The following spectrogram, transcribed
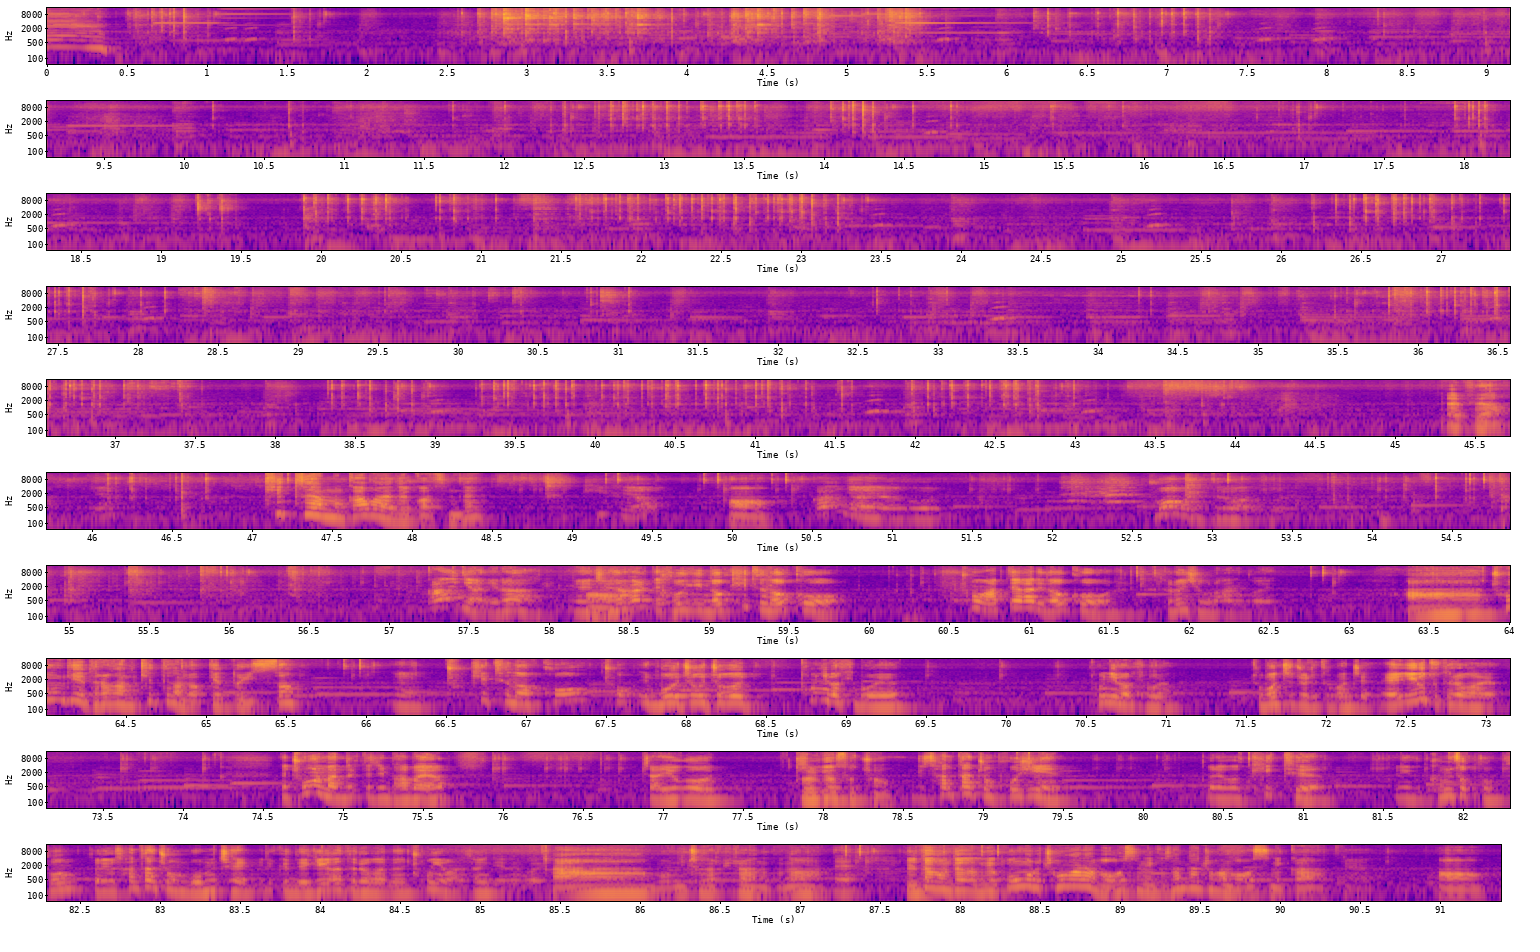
까봐야 될 것 같은데? 키트야? 어 까는 게 아니라 그거 조합에 들어가는 거예요. 까는 게 아니라 예, 어. 제작할 때 거기 넣 키트 넣고 총 앞대가리 넣고 그런 식으로 하는 거예요. 아 총기에 들어간 키트가 몇 개 또 있어? 예, 초- 키트 넣고 총뭐 저거 저거 톱니바퀴 뭐예요? 톱니바퀴 뭐야? 두 번째 줄이 두 번째. 예, 이것도 들어가요. 예, 총을 만들 때 지금 봐봐요. 자, 요거 돌격소총 산탄총 포신 그리고 키트 그리고 금속 부품 그리고 산탄총 몸체 이렇게 네 개가 들어가면 총이 완성이 되는 거예요. 아 몸체가 필요하는구나 네. 일단 그럼 내가 그냥 꽁으로 총 하나 먹었으니까 산탄총 하나 먹었으니까 예. 어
